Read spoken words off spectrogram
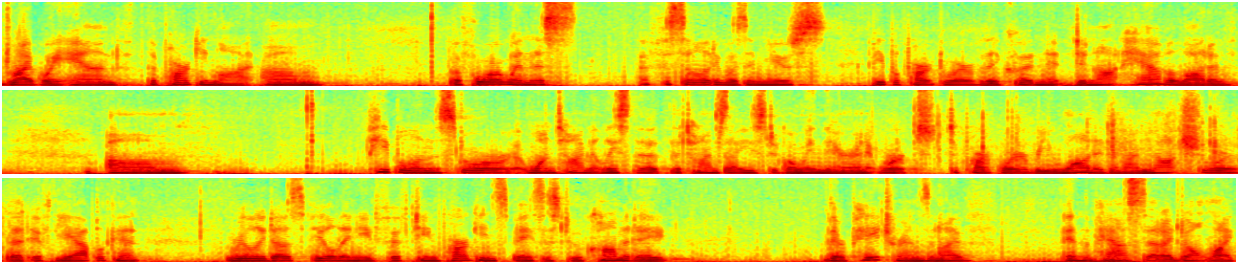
driveway and the parking lot. Um, Before, when this facility was in use, people parked wherever they could, and it did not have a lot of um, people in the store at one time, at least the, the times I used to go in there, and it worked to park wherever you wanted, and I'm not sure that if the applicant really does feel they need 15 parking spaces to accommodate their patrons, and I've, in the past, said I don't like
